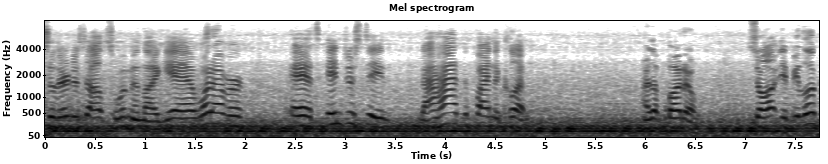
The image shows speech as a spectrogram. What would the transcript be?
So they're just out swimming like, yeah, whatever. And it's interesting. I had to find the clip or the photo. So if you look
